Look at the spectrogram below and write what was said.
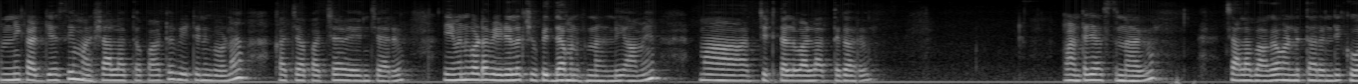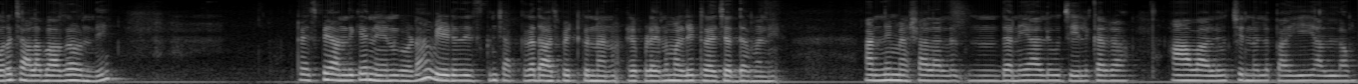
అన్నీ కట్ చేసి మసాలాతో పాటు వీటిని కూడా కచ్చా పచ్చా వేయించారు. ఈమెను కూడా వీడియోలో చూపిద్దామనుకున్నానండి ఆమె మా చిటితల వాళ్ళ అత్తగారు. వంట చేస్తున్నారు. చాలా బాగా వండుతారండి. కూర చాలా బాగా ఉంది. రెసిపీ అందుకే నేను కూడా వీడియో తీసుకుని చక్కగా దాచిపెట్టుకున్నాను. ఎప్పుడైనా మళ్ళీ ట్రై చేద్దామని. అన్ని మసాలాలు ధనియాలు జీలకర్ర ఆవాలు చిన్నులపాయి అల్లం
